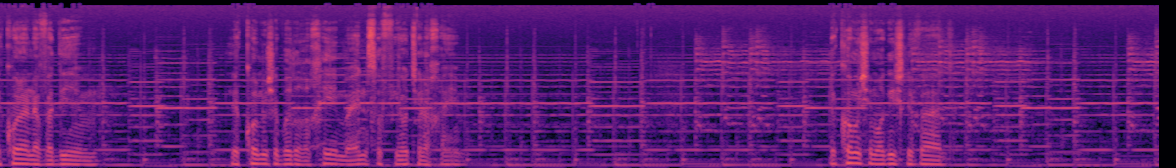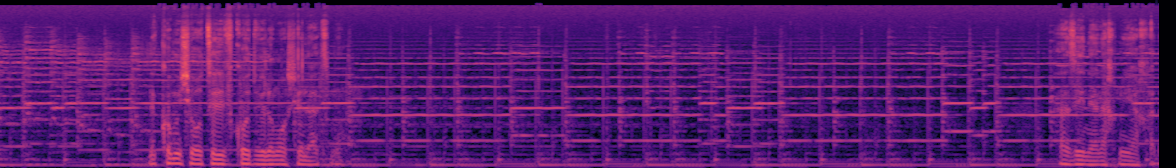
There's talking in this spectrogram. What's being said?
לכל הנוודים, לכל מי שבדרכים האינסופיות של החיים. לכל מי שמרגיש לבד, לכל מי שרוצה לבכות ולא מרשה לעצמו. אז הנה אנחנו יחד.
